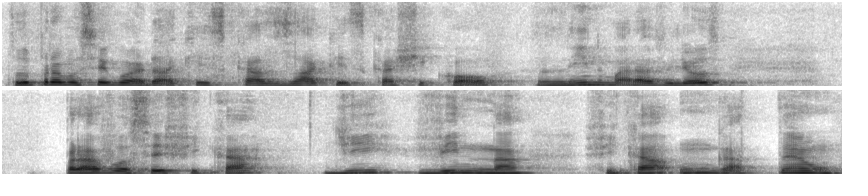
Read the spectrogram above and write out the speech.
Tudo para você guardar aqueles casacos, aqueles cachecol lindo, maravilhoso, para você ficar divina, ficar um gatão.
